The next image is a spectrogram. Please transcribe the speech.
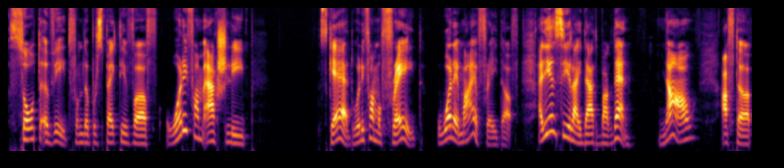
thought of it from the perspective of what if I'm actually scared? What if I'm afraid? What am I afraid of? I didn't see it like that back then. Now, after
